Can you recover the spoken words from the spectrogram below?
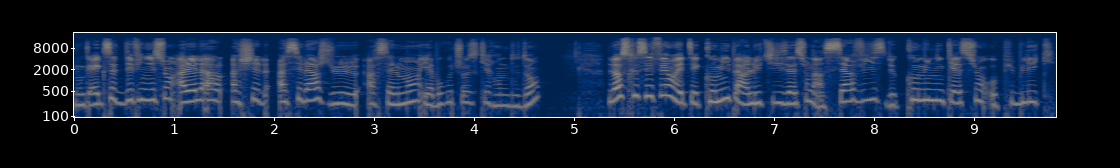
Donc avec cette définition assez large du harcèlement, il y a beaucoup de choses qui rentrent dedans. Lorsque ces faits ont été commis par l'utilisation d'un service de communication au public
